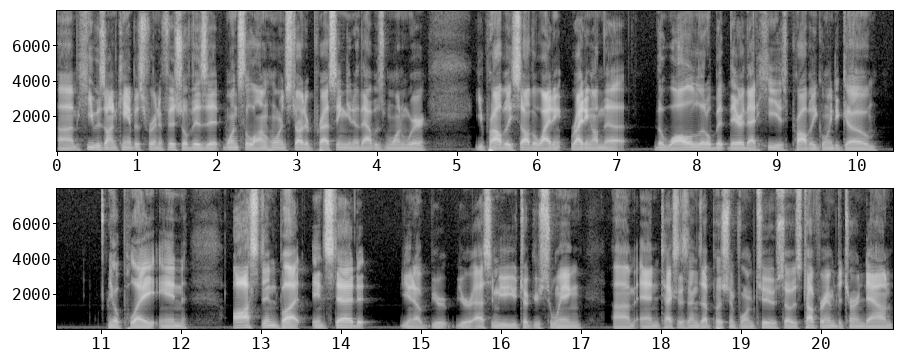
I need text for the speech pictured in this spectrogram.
Um, he was on campus for an official visit. Once the Longhorns started pressing, you know, that was one where you probably saw the writing, writing on the the wall a little bit there that he is probably going to go, you know, play in Austin. But instead, you know, your your SMU, you took your swing, um, and Texas ends up pushing for him too. So it's tough for him to turn down.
